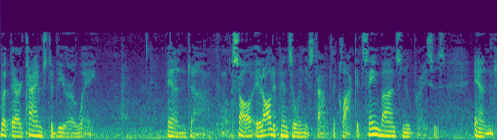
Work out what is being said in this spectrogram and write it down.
But there are times to veer away. And, uh, so it all depends on when you stop the clock. It's same bonds, new prices. And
